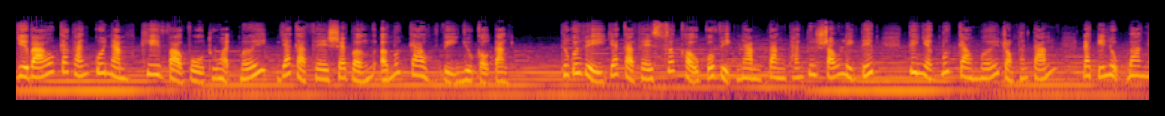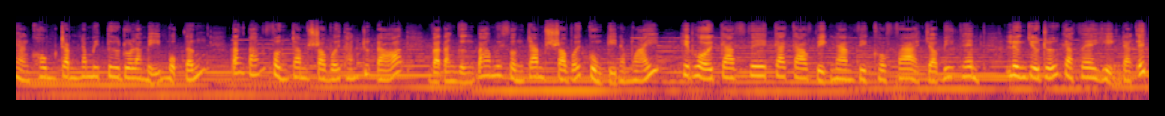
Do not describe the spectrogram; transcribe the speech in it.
Dự báo các tháng cuối năm khi vào vụ thu hoạch mới, giá cà phê sẽ vẫn ở mức cao vì nhu cầu tăng. Thưa quý vị, giá cà phê xuất khẩu của Việt Nam tăng tháng thứ 6 liên tiếp, ghi nhận mức cao mới trong tháng 8, đạt kỷ lục 3.054 đô la Mỹ một tấn, tăng 8% so với tháng trước đó và tăng gần 30% so với cùng kỳ năm ngoái. Hiệp hội Cà phê Cacao Việt Nam Vicofa cho biết thêm, lượng dự trữ cà phê hiện đang ít,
